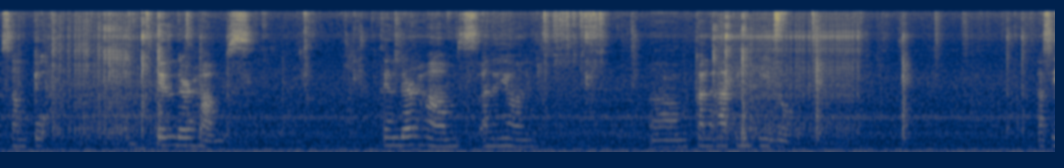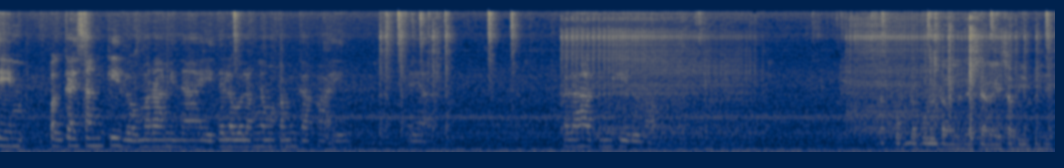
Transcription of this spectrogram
Sampo. Tender hams. Tender hams, ano yon? Um, kalahating kilo. Kasi pagka isang kilo, marami na eh. Dalawa lang naman kami kakain. Kaya, kalahating kilo lang. Napog na pulot talaga siya kayo sa bibili.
